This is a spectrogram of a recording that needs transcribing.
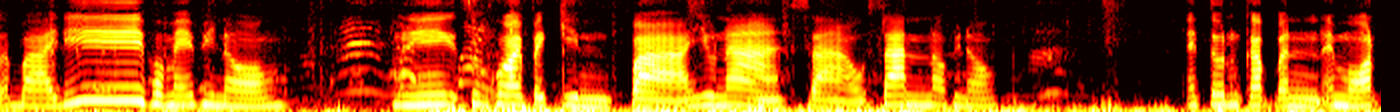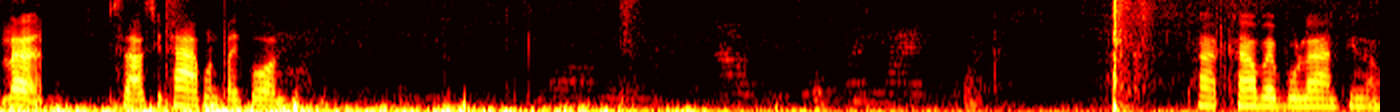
สบายดีพ่อแม่พี่น้องวันนี้สุมคอยไปกินป่าอยู่หน้าสาวสั้นเนาะพี่น้อง ไอ้ต้นกับอันไอ้มอสละสาวสิท่าคนไปก่อน ผาดข้าวใบโบราณพี่น้อง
